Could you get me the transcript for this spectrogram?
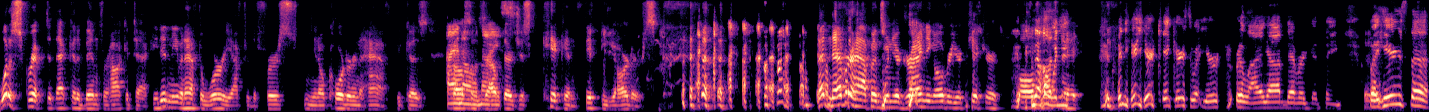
what a script that that could have been for Hawk Attack. He didn't even have to worry after the first, you know, quarter and a half because I know, Carlson's nice. out there just kicking 50 yarders. that never happens when you're grinding over your kicker all No, when you- Monday. when your your kicker's what you're relying on, never a good thing. But here's the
